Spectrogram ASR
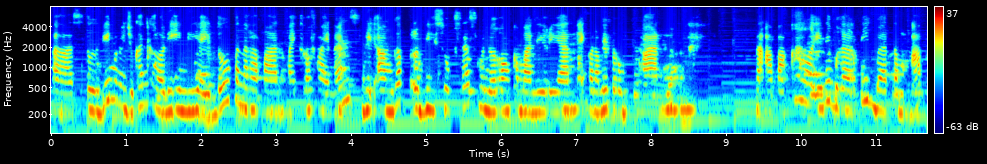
uh, studi menunjukkan kalau di India itu penerapan microfinance dianggap lebih sukses mendorong kemandirian ekonomi perempuan. Nah, apakah hal ini berarti bottom up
